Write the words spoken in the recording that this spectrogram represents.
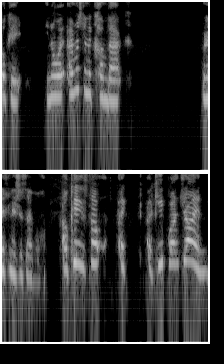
Okay, you know what? I'm just gonna come back when I finish this level. Okay, so I I keep on trying.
